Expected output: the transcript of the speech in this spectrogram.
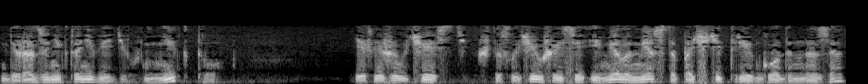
Берадзе никто не видел. Никто. Если же учесть, что случившееся имело место почти три года назад,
